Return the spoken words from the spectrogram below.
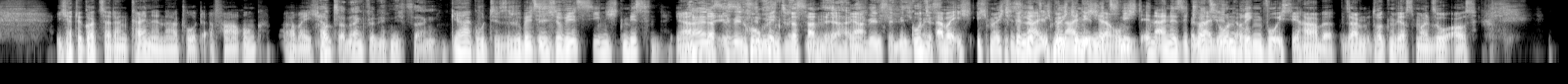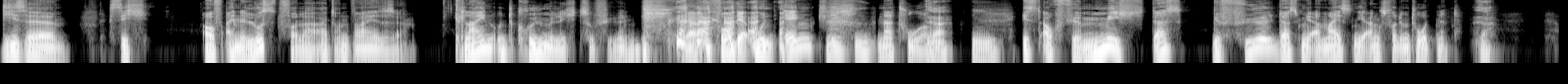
Ich hatte Gott sei Dank keine Nahtoderfahrung, aber ich habe. Gott sei Dank würde ich nicht sagen. Ja, gut, du willst, ich, du willst sie nicht missen. Ja, Nein, das ist hochinteressant. Ja, ja, ich will sie nicht gut, missen. aber ich, ich möchte, ich, jetzt, ich möchte mich jetzt darum. nicht in eine Situation bringen, wo ich sie habe. Sagen, drücken wir es mal so aus. Diese sich auf eine lustvolle Art und Weise klein und krümelig zu fühlen, ja, vor der unendlichen Natur, ja. Mhm. ist auch für mich das Gefühl, das mir am meisten die Angst vor dem Tod nimmt. Ja.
